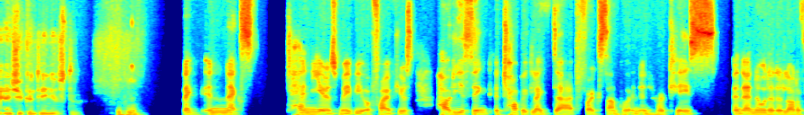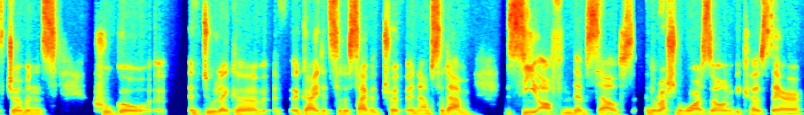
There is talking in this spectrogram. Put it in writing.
and she continues to. Mm-hmm. Like in the next 10 years, maybe, or five years, how do you think a topic like that, for example, in, in her case, and I know that a lot of Germans who go and do like a, a guided psilocybin trip in Amsterdam see often themselves in the Russian war zone because their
